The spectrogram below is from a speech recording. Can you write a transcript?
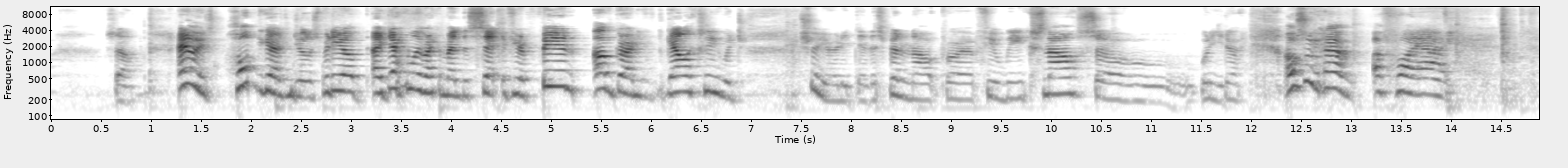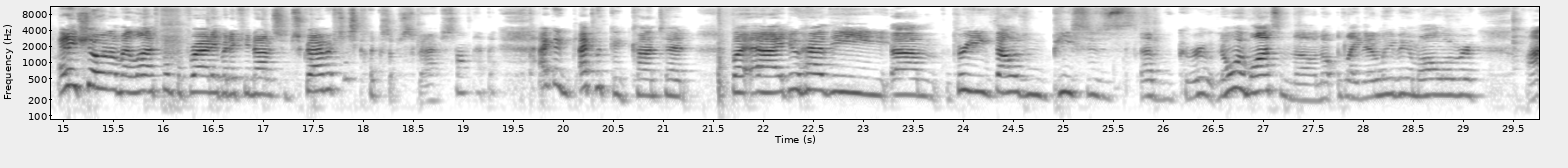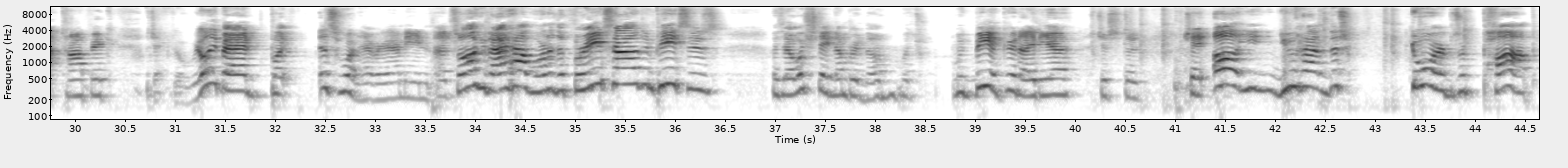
So, anyways, hope you guys enjoyed this video. I definitely recommend this set if you're a fan of Guardians of the Galaxy, which I'm sure you already did. It's been out for a few weeks now, so what are you doing? I also have FYI. I didn't show it on my last Purple Friday, but if you're not a subscriber, just click subscribe. It's not that bad. I could I put good content, but uh, I do have the um, three thousand pieces of Groot. No one wants them though. No, like they're leaving them all over Hot Topic, which I feel really bad, but it's whatever. I mean, as long as I have one of the three thousand pieces, which I wish they numbered them, which would be a good idea, just to say, oh, you you have this Dorbz or Pop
